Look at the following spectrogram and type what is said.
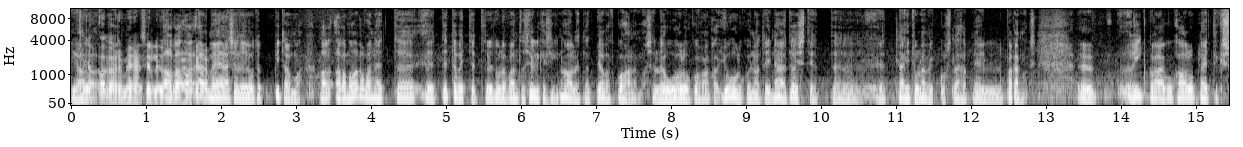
ja, ja. aga ärme jää selle juurde aga, ärme jää selle juurde pidama, aga, aga ma arvan, et, et ettevõtjatele tuleb anda selge signaal, et nad peavad kohanema selle uue olukorraga. juhul, kui nad ei näe tõesti, et, et lähitulevikus läheb neil paremaks. riik praegu kaalub näiteks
